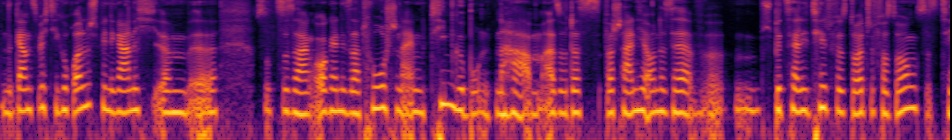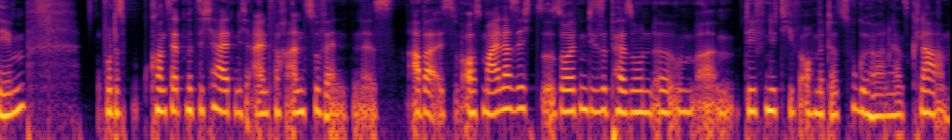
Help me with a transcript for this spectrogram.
eine ganz wichtige Rolle spielen, die gar nicht ähm, äh, sozusagen organisatorisch in einem Team gebunden haben. Also das wahrscheinlich auch eine sehr äh, Spezialität fürs deutsche Versorgungssystem wo das Konzept mit Sicherheit nicht einfach anzuwenden ist. Aber es, aus meiner Sicht sollten diese Personen äh, äh, definitiv auch mit dazugehören, ganz klar.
